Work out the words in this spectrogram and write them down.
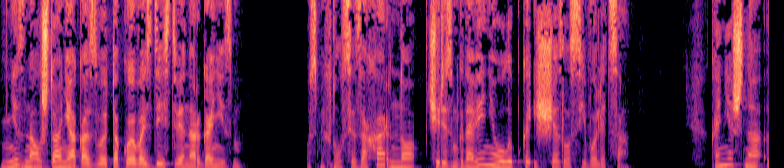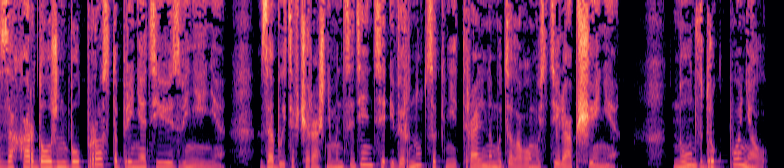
Не знал, что они оказывают такое воздействие на организм. Усмехнулся Захар, но через мгновение улыбка исчезла с его лица. Конечно, Захар должен был просто принять ее извинения, забыть о вчерашнем инциденте и вернуться к нейтральному деловому стилю общения. Но он вдруг понял,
